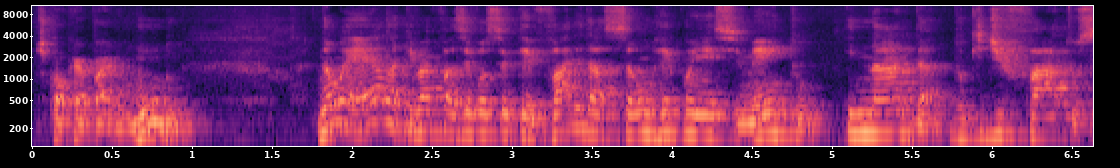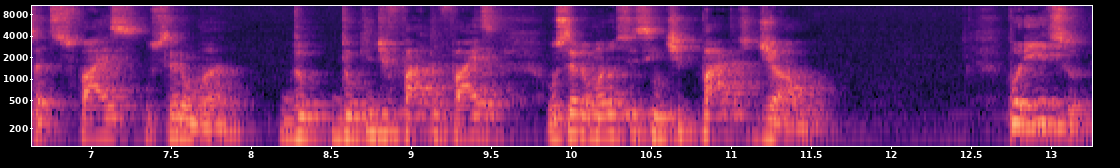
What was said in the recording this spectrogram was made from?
de qualquer parte do mundo, não é ela que vai fazer você ter validação, reconhecimento e nada do que de fato satisfaz o ser humano, do, do que de fato faz o ser humano se sentir parte de algo. Por isso,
